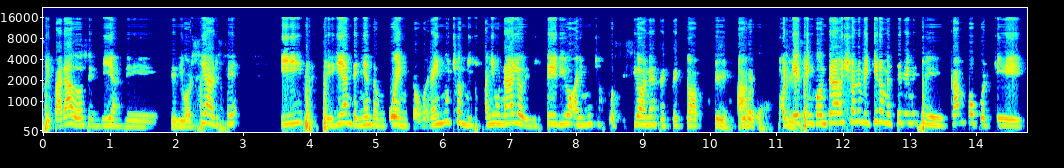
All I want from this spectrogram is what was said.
separados en vías de, divorciarse y seguían teniendo encuentros. Bueno, hay mucho, hay un halo de misterio, hay muchas posiciones respecto a, sí, por qué se encontraban. Yo no me quiero meter en ese campo porque,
